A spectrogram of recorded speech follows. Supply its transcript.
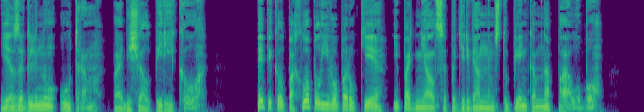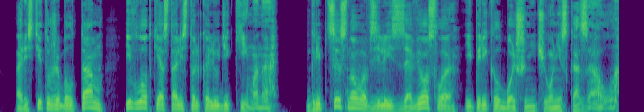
«Я загляну утром», — пообещал Перикл. Эпикл похлопал его по руке и поднялся по деревянным ступенькам на палубу. Арестит уже был там, и в лодке остались только люди Кимона. Грибцы снова взялись за весла, и Перикл больше ничего не сказал.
